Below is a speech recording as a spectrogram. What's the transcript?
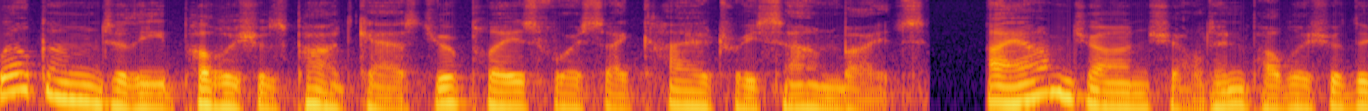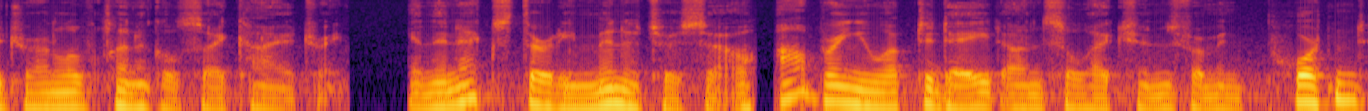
Welcome to the Publishers Podcast, your place for psychiatry soundbites. Hi, I'm John Shelton, publisher of the Journal of Clinical Psychiatry. In the next 30 minutes or so, I'll bring you up to date on selections from important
